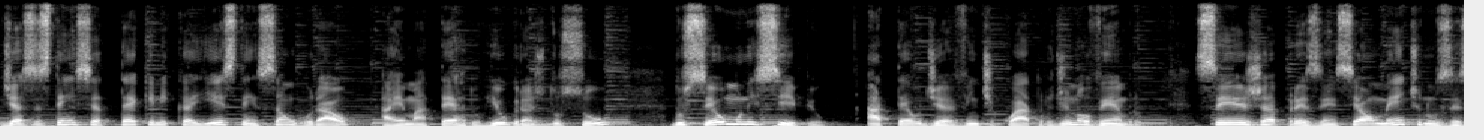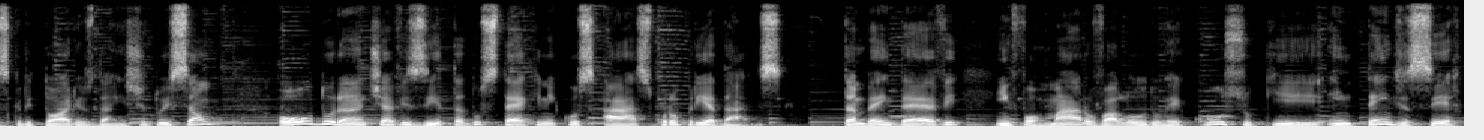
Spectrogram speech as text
de Assistência Técnica e Extensão Rural, a Emater do Rio Grande do Sul, do seu município, até o dia 24 de novembro, seja presencialmente nos escritórios da instituição ou durante a visita dos técnicos às propriedades. Também deve informar o valor do recurso que entende ser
